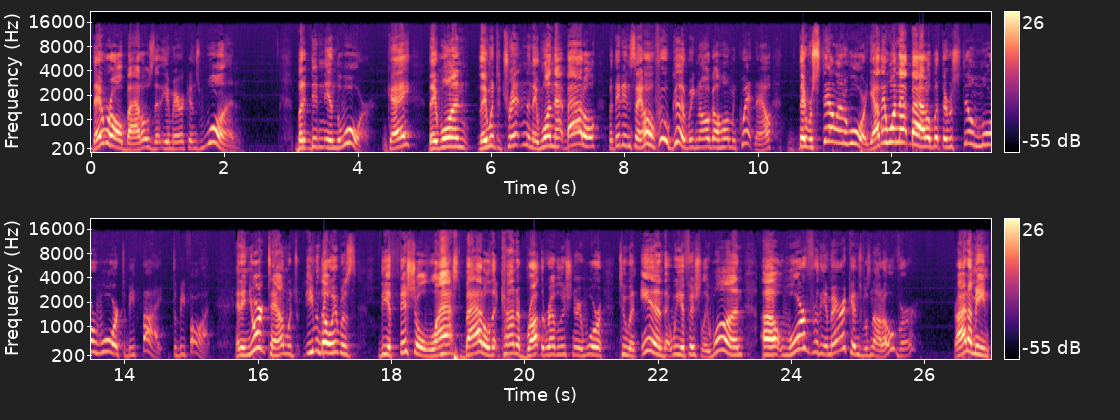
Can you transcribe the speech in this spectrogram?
They were all battles that the Americans won, but it didn't end the war. Okay? They won, they went to Trenton and they won that battle, but they didn't say, oh, whew, good, we can all go home and quit now. They were still in a war. Yeah, they won that battle, but there was still more war to be fight, to be fought. And in Yorktown, which even though it was the official last battle that kind of brought the Revolutionary War to an end that we officially won, uh, war for the Americans was not over. Right? I mean,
